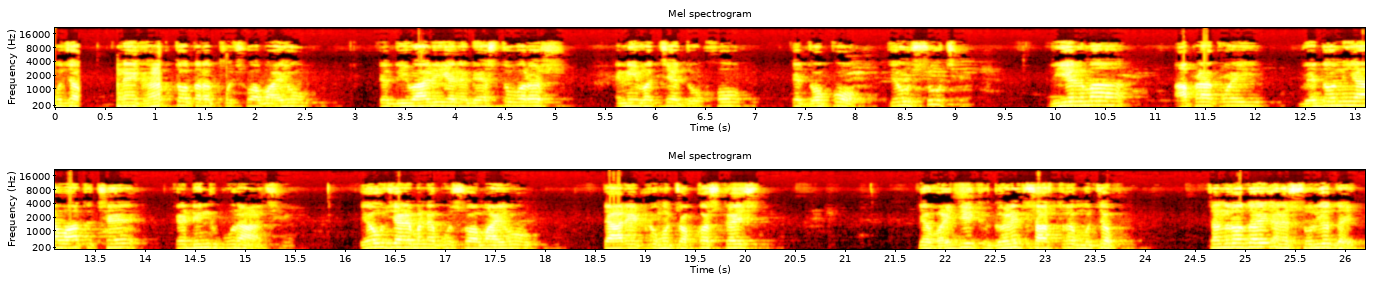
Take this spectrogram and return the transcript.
મુજબ અને ઘણા ભક્તો તરફ પૂછવામાં આવ્યું કે દિવાળી અને બેસતું વર્ષ એની વચ્ચે ધોખો કે ધોકો એવું શું છે? રિયલમાં આપણા કોઈ વેદોની આ વાત છે કે ડિંગ પુરાણ છે? એવું જ્યારે મને પૂછવામાં આવ્યું, ત્યારે એટલું હું ચોક્કસ કહીશ કે વૈદિક ગણિત શાસ્ત્ર મુજબ ચંદ્રોદય અને સૂર્યોદય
